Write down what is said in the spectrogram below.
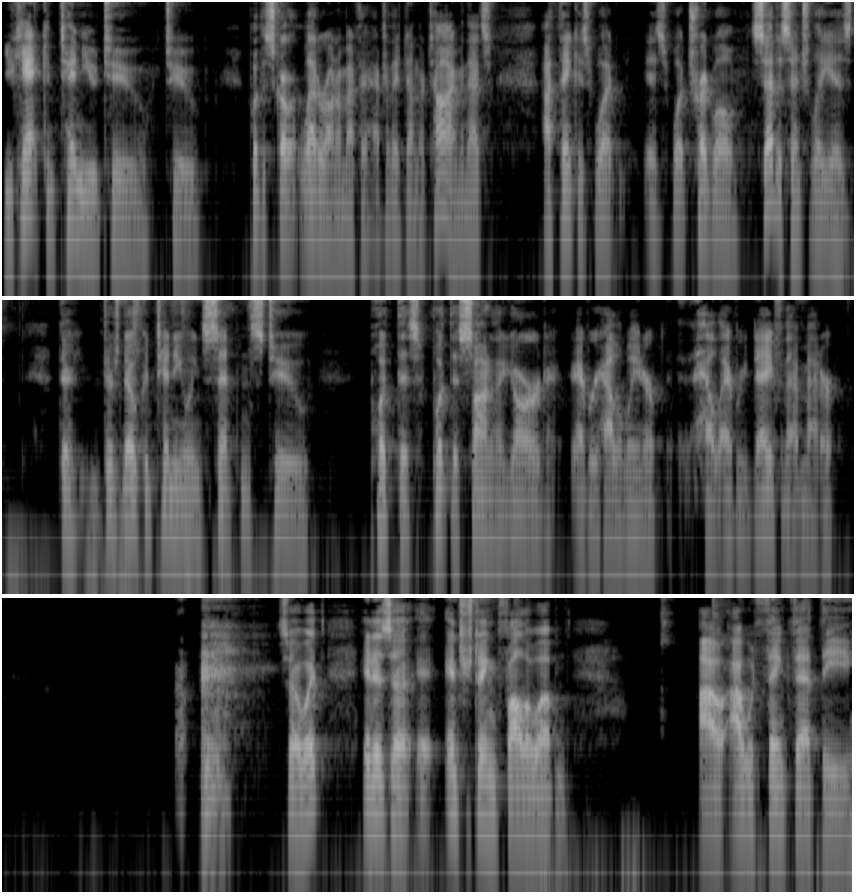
You can't continue to to put the scarlet letter on them after after they've done their time, and that's I think is what is what Treadwell said essentially is there there's no continuing sentence to put this put this sign in the yard every Halloween or hell every day for that matter. so it it is a, a interesting follow up. I I would think that the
